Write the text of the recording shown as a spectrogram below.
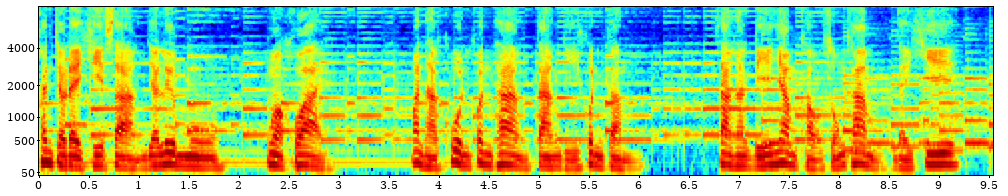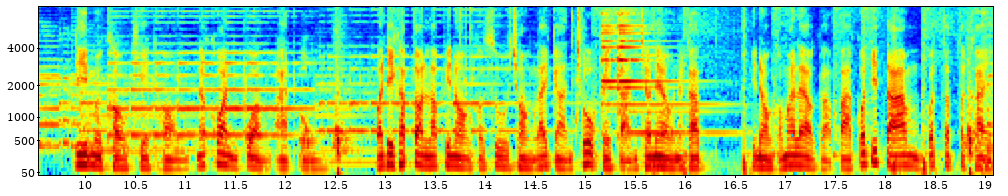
ขั้นเจ้าได้ขี่สร้างอย่าลืมหมูงัวควาย มันหาคูนคนทางต่างดีคนกรรมสร้างหักดีย่ำเขาสงครามได้ขี่ดีเมื่อเขาเขตห้องนครกว้างอาจองค์สวัสดีครับตอนรับพี่น้องเข้าสู่ช่องรายการโชคเพสารชาแนลนะครับ พี่น้องเข้ามาแล้วก็ฝากกดติดตาม กด subscribe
